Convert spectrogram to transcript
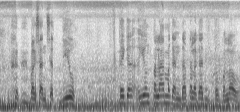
Mag sunset view. Kaya yun pala maganda talaga dito pala oh.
